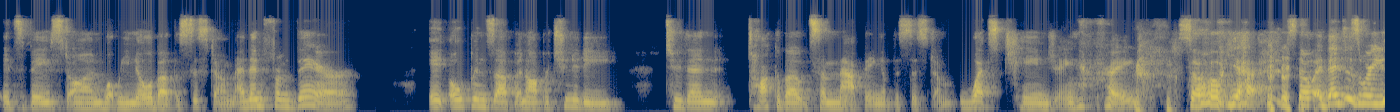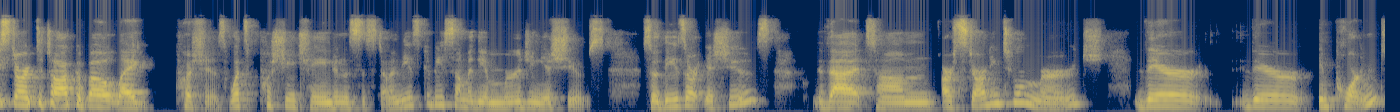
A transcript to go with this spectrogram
It's based on what we know about the system. And then from there, it opens up an opportunity to then talk about some mapping of the system what's changing right so yeah so this is where you start to talk about like pushes what's pushing change in the system and these could be some of the emerging issues. So these are issues that um, are starting to emerge. They're they're important.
